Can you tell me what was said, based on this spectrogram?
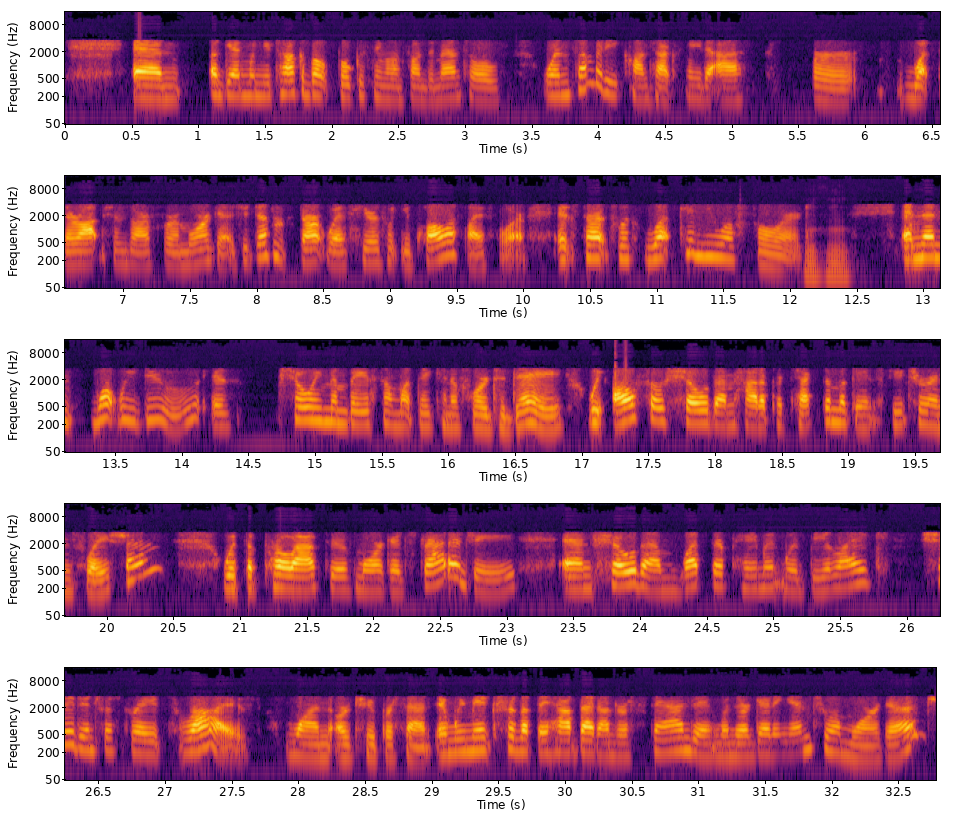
And again, when you talk about focusing on fundamentals, when somebody contacts me to ask for what their options are for a mortgage. It doesn't start with here's what you qualify for. It starts with what can you afford. Mm-hmm. And then what we do is showing them based on what they can afford today. We also show them how to protect them against future inflation with the proactive mortgage strategy and show them what their payment would be like should interest rates rise one or two percent. And we make sure that they have that understanding when they're getting into a mortgage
